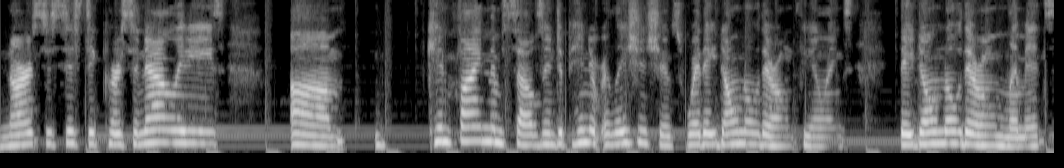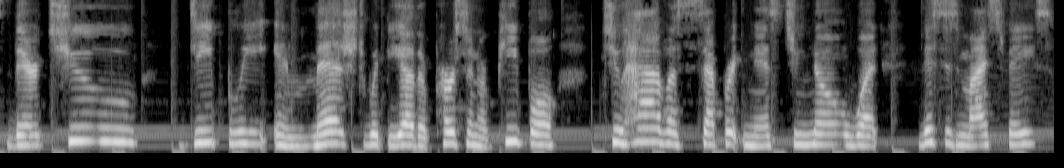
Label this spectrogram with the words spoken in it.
narcissistic personalities um, can find themselves in dependent relationships where they don't know their own feelings, they don't know their own limits, they're too deeply enmeshed with the other person or people to have a separateness, to know what this is my space,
